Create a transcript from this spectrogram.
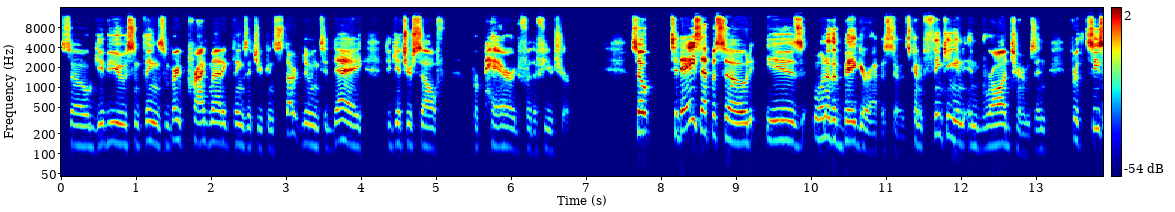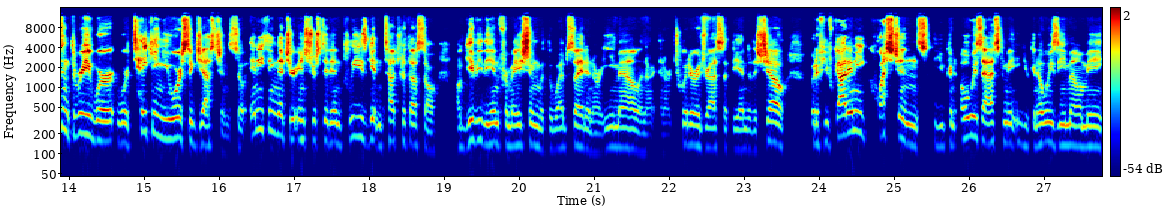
So give you some things some very pragmatic things that you can start doing today to get yourself prepared for the future. So Today's episode is one of the bigger episodes, kind of thinking in, in broad terms. And for season three, we're, we're taking your suggestions. So anything that you're interested in, please get in touch with us. I'll, I'll give you the information with the website and our email and our, and our Twitter address at the end of the show. But if you've got any questions, you can always ask me, you can always email me,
